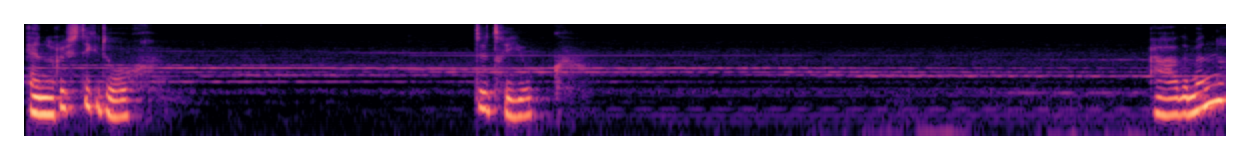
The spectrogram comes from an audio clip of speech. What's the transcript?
en rustig door. De driehoek. Ademen.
